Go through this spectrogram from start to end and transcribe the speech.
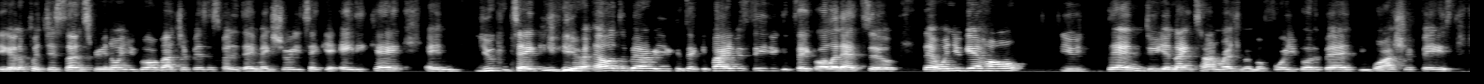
You're gonna put your sunscreen on, you go about your business for the day. Make sure you take your ADK and you can take your elderberry, you can take your vitamin C, you can take all of that too. Then when you get home, you then do your nighttime regimen. Before you go to bed, you wash your face.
